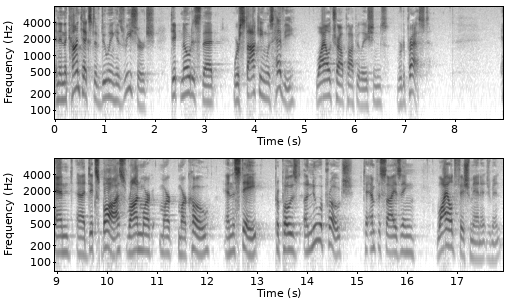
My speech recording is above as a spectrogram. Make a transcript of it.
And in the context of doing his research, Dick noticed that where stocking was heavy, wild trout populations were depressed. And uh, Dick's boss, Ron Mar- Mar- Marcoux, and the state proposed a new approach to emphasizing wild fish management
